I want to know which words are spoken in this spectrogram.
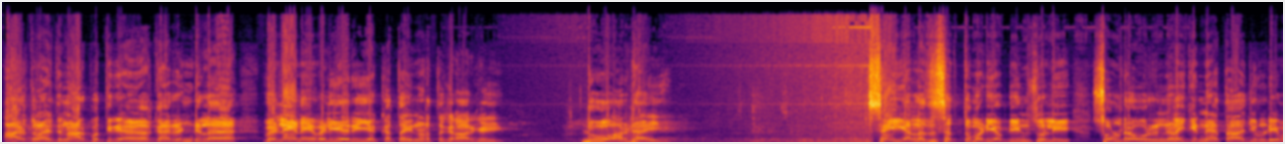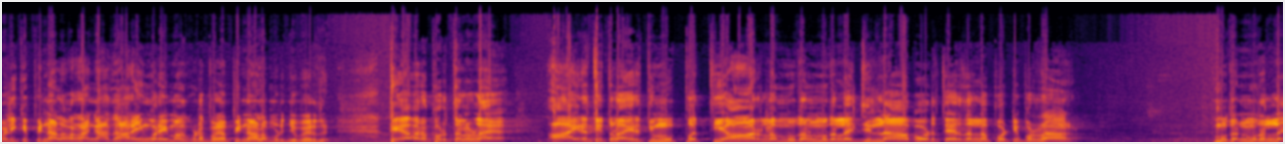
ஆயிரத்தி தொள்ளாயிரத்தி நாற்பத்தி ரெண்டில் வெள்ளையனே வெளியேறு இயக்கத்தை நடத்துகிறார்கள். டூ ஆர் டை செய் அல்லது செத்துமடி அப்படின்னு சொல்லி சொல்கிற ஒரு நிலைக்கு நேதாஜியினுடைய வழிக்கு பின்னால் வர்றாங்க. அது அரைங்குறைமாக கூட பின்னால் முடிஞ்சு போயிடுது தேவரை பொறுத்தளவில் ஆயிரத்தி தொள்ளாயிரத்தி முப்பத்தி ஆறில் முதன் முதல்ல ஜில்லா போர்டு தேர்தலில் போட்டி போடுறார். முதன் முதல்ல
